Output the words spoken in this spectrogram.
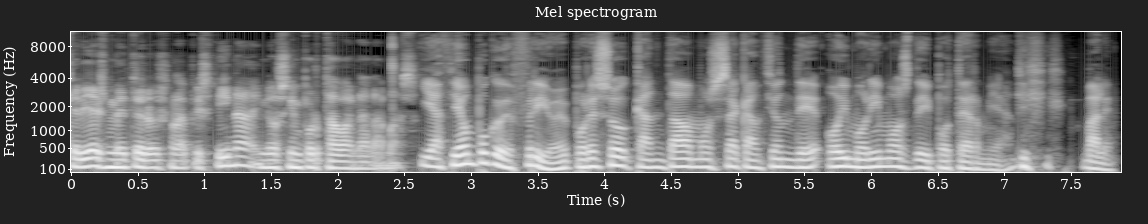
queríais meteros en la piscina y no os importaba nada más. Y hacía un poco de frío, ¿eh? por eso cantábamos esa canción de Hoy morimos de hipotermia. vale.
